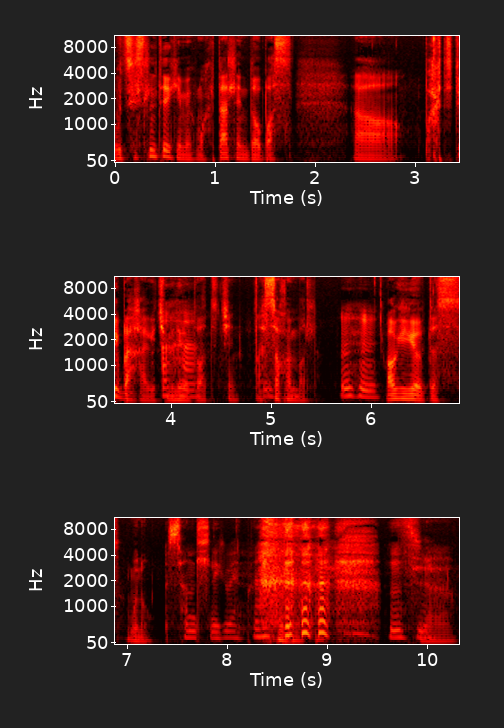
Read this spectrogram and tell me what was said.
үзэсгэлэнтэй хэмээх магтаалын дуу бас багтдаг байхаа гэж миний хувьд бодож байна. Асуух юм бол. Огийн хувьд бас мөн үү? Санал нэг байна. За.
